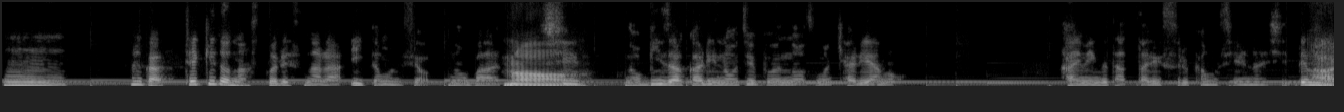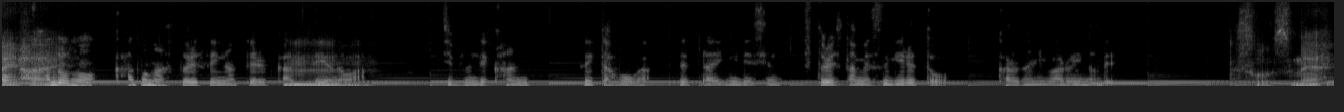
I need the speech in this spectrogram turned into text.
うん、なんか適度なストレスならいいと思うんですよ。伸ばしあ伸び盛りの自分のそのキャリアのタイミングだったりするかもしれないし、でも、はいはい過度の過度なストレスになってるかっていうのはん自分で感じた方が絶対いいですよね。ストレス溜めすぎると体に悪いので。そうですね。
